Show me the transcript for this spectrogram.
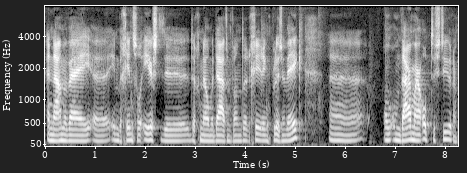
En namen wij uh, in beginsel eerst de, de genomen datum van de regering plus een week, uh, om, om daar maar op te sturen.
